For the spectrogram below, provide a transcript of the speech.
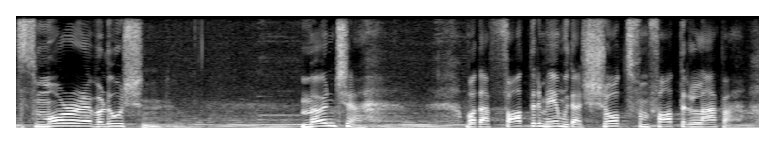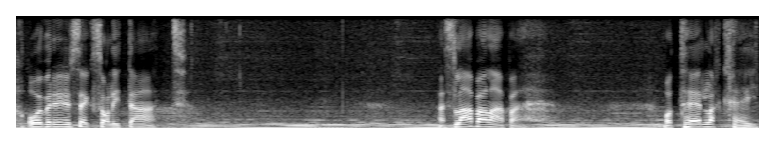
Das Moral Revolution. Menschen, die den Vater im Himmel, den Schutz vom Vater erleben, auch über ihre Sexualität. Ein Leben leben, das die Herrlichkeit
